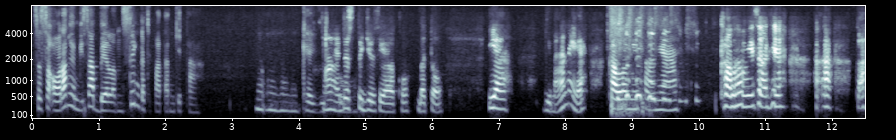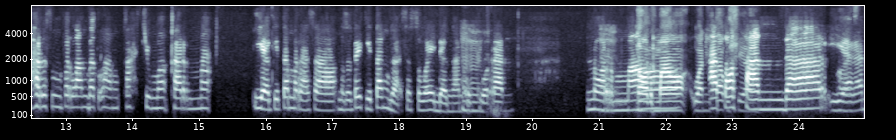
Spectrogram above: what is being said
seseorang yang bisa balancing kecepatan kita. Mm-hmm. kayak gitu. nah itu setuju sih aku. Betul. Ya gimana ya? Kalau misalnya kalau misalnya harus memperlambat langkah cuma karena ya kita merasa maksudnya kita nggak sesuai dengan ukuran normal normal wanita atau usia. standar oh, iya kan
